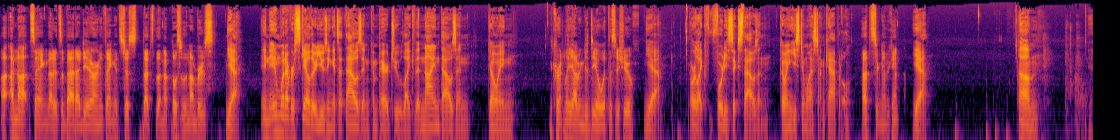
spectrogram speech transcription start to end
I- I'm not saying that it's a bad idea or anything. It's just that's the those are the numbers. Yeah. In in whatever scale they're using, it's a thousand compared to like the nine thousand going Currently having to deal with this issue. yeah. Or like forty six thousand going east and west on Capitol. That's significant. Yeah. Um Yeah.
